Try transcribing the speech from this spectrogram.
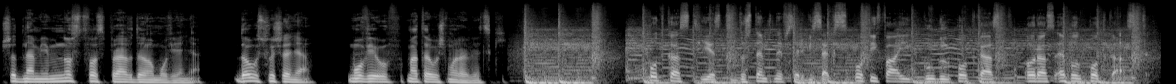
Przed nami mnóstwo spraw do omówienia. Do usłyszenia. Mówił Mateusz Morawiecki. Podcast jest dostępny w serwisach Spotify, Google Podcast oraz Apple Podcast.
